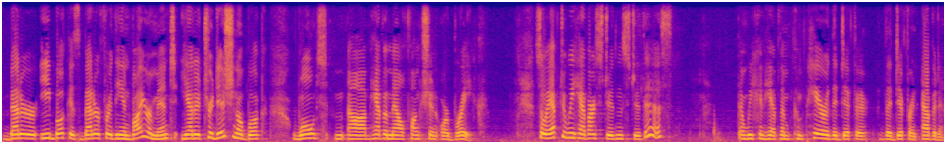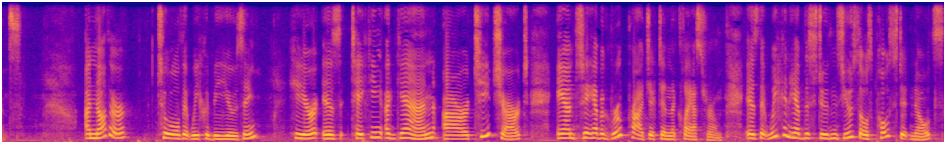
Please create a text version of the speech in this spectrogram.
better ebook is better for the environment, yet a traditional book won't um, have a malfunction or break. So after we have our students do this, then we can have them compare the, differ, the different evidence. Another tool that we could be using here is taking again our T-chart and to have a group project in the classroom is that we can have the students use those post-it notes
